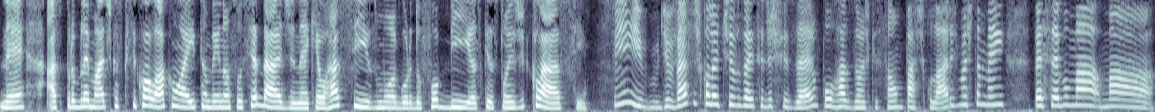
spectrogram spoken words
né, as problemáticas que se colocam aí também na sociedade, né? Que é o racismo, racismo, a gordofobia, as questões de classe. Sim, diversos coletivos aí se desfizeram por razões que são particulares, mas também percebo uma, uma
